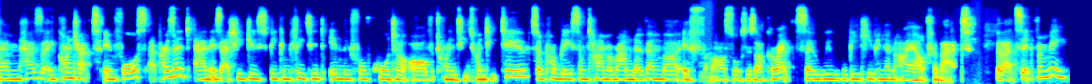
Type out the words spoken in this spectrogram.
um, has a contract in force at present and is actually due to be completed in the fourth quarter of 2022. So, probably sometime around November if our sources are correct. So, we will be keeping an eye out for that. So that's it from me.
